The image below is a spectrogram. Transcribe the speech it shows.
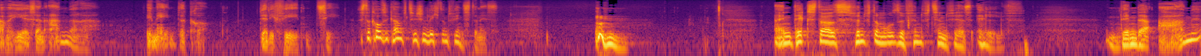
Aber hier ist ein anderer im Hintergrund, der die Fäden zieht. Das ist der große Kampf zwischen Licht und Finsternis. Ein Text aus 5. Mose 15, Vers 11. Denn der Arme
